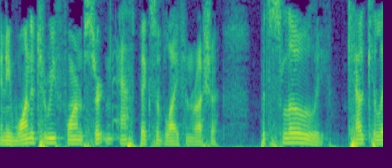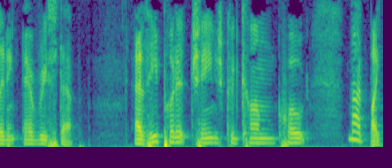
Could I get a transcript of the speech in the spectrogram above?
and he wanted to reform certain aspects of life in Russia, but slowly, calculating every step. As he put it, change could come, quote, not by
